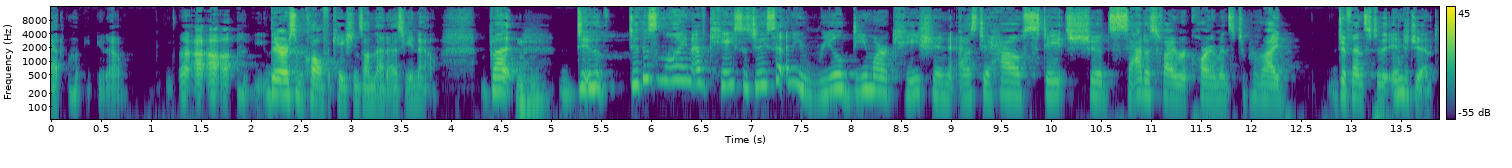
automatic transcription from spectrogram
at you know uh, uh, uh, there are some qualifications on that as you know but mm-hmm. do do this line of cases do they set any real demarcation as to how states should satisfy requirements to provide defense to the indigent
